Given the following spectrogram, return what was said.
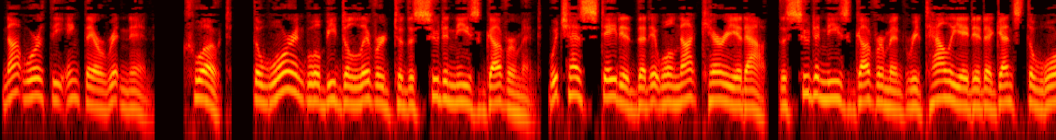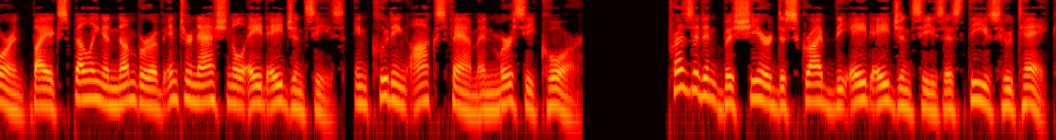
not worth the ink they are written in. Quote, the warrant will be delivered to the Sudanese government, which has stated that it will not carry it out. The Sudanese government retaliated against the warrant by expelling a number of international aid agencies, including Oxfam and Mercy Corps. President Bashir described the aid agencies as thieves who take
